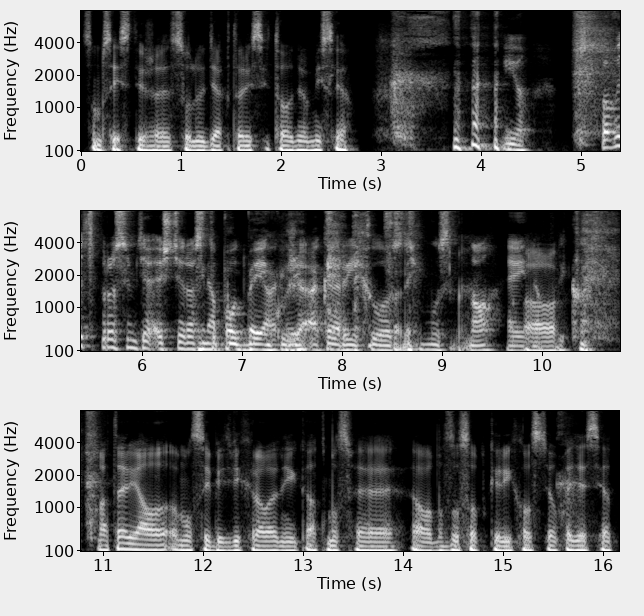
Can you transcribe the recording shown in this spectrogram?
som si istý, že sú ľudia, ktorí si to o ňom myslia. jo. Povedz prosím ťa ešte raz tú podmienku, že aká rýchlosť musí... No, hej, napríklad. Materiál musí byť vychrlený k atmosfére alebo z osobky rýchlosťou 55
